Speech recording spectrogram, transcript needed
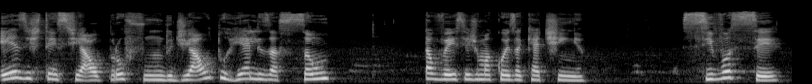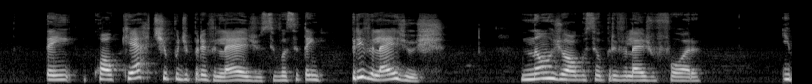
existencial profundo de autorrealização talvez seja uma coisa quietinha. Se você tem qualquer tipo de privilégio, se você tem privilégios, não joga o seu privilégio fora e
